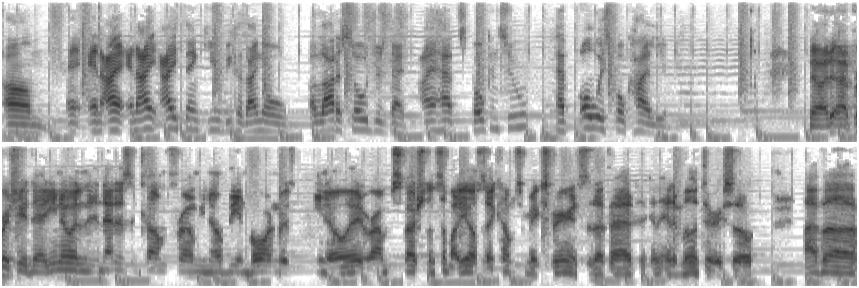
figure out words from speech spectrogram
Um, and, and, I and I, I thank you because I know a lot of soldiers that I have spoken to have always spoke highly of you. No, I, I appreciate that. You know, and, and, that doesn't come from you know being born with you know, or I'm special than somebody else. That comes from experience that I've had in, in the military. So I've uh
